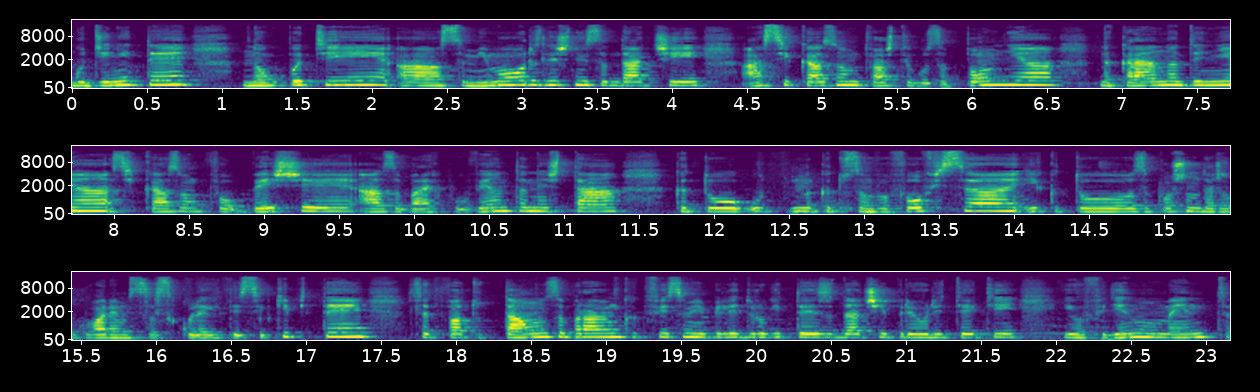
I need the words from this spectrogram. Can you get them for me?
годините много пъти а, съм имала различни задачи. Аз си казвам, това ще го запомня. На края на деня си казвам какво беше. Аз забравих половината неща. Като, като съм в офиса и като започна да разговарям с колегите с екипите, след това тотално забравям какви са ми били другите задачи и приоритети. И в един момент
